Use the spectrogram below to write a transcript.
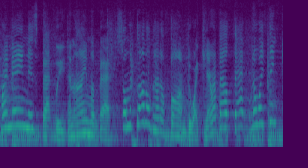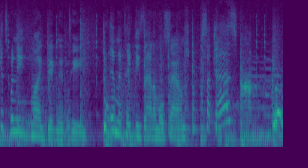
My name is Batley, and I'm a bat. So McDonald had a farm. Do I care about that? No, I think it's beneath my dignity to imitate these animal sounds, such as. And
